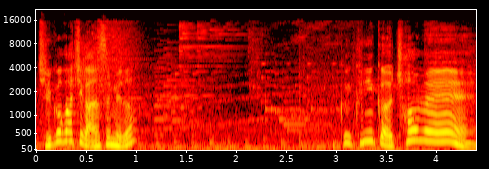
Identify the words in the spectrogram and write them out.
질 것 같지가 않습니다. 그 그니까 처음에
